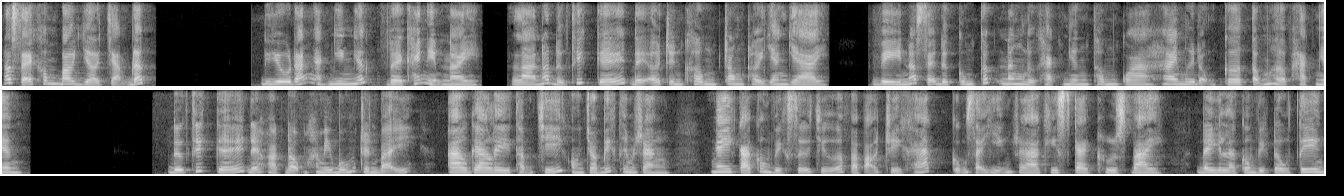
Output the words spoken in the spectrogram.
Nó sẽ không bao giờ chạm đất. Điều đáng ngạc nhiên nhất về khái niệm này là nó được thiết kế để ở trên không trong thời gian dài vì nó sẽ được cung cấp năng lượng hạt nhân thông qua 20 động cơ tổng hợp hạt nhân. Được thiết kế để hoạt động 24 trên 7, Al thậm chí còn cho biết thêm rằng ngay cả công việc sửa chữa và bảo trì khác cũng sẽ diễn ra khi Sky Cruise bay. Đây là công việc đầu tiên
